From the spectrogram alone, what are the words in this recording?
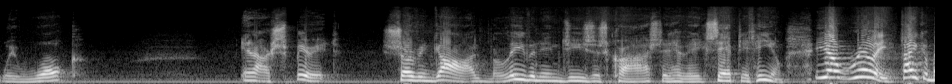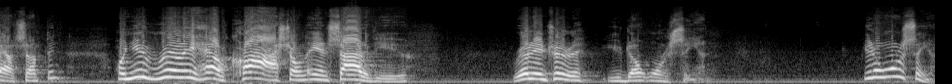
We walk in our spirit, serving God, believing in Jesus Christ, and have accepted Him. You know, really, think about something. When you really have Christ on the inside of you, really and truly, you don't want to sin. You don't want to sin.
